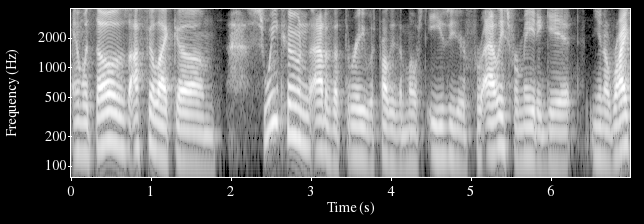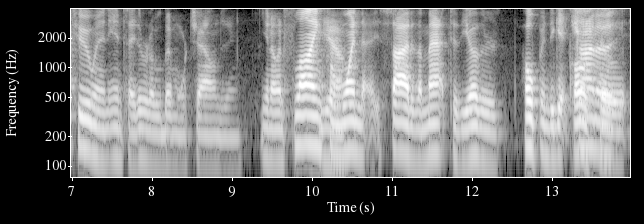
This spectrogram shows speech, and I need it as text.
And with those, I feel like um, Suicune out of the three was probably the most easier for at least for me to get. You know, Raikou and Entei, they were a little bit more challenging. You know, and flying Yeah. from one side of the map to the other, hoping to get close to, it.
